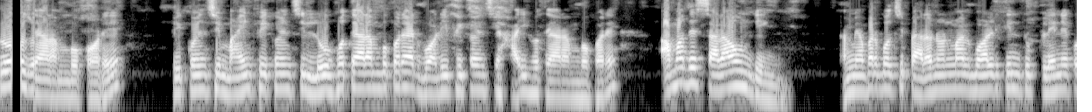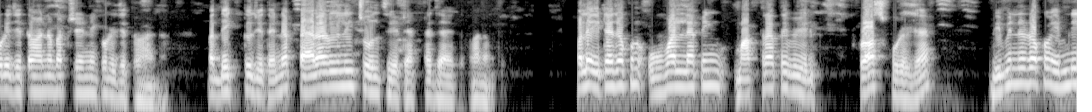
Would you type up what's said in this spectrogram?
ক্লোজ হতে আরম্ভ করে ফ্রিকোয়েন্সি মাইন্ড ফ্রিকোয়েন্সি লো হতে আরম্ভ করে আর বডি ফ্রিকোয়েন্সি হাই হতে আরম্ভ করে, আমাদের সারাউন্ডিং আমি আবার বলছি প্যারানর্মাল ওয়ার্ল্ড কিন্তু প্লেনে করে যেতে হয় না বা ট্রেনে করে যেতে হয় না, বা দেখতেও যেতে হয় না প্যারালি চলছে এটা একটা জায়গা মানে ফলে এটা যখন ওভারল্যাপিং মাত্রাতে ক্রস করে যায় বিভিন্ন রকম এমনি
